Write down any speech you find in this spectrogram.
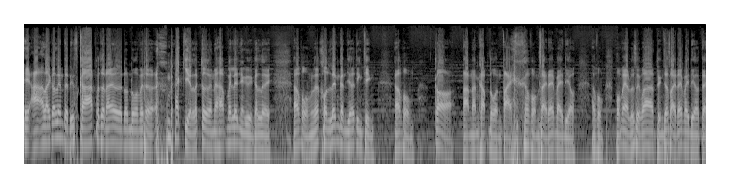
เออะอะไรก็เล่นแต่ Discard เพราะฉะนั้นเออโดนโดนไปเถอะน่าเกลียดเหลือเกินนะครับ ไม่เล่นอย่างอื่นกันเลย ครับผมแล้วคนเล่นกันเยอะจริง ๆ ครับผมก็ตามนั้นครับโดนไปครับผมใส่ได้ใบเดียวครับผมผมแอบรู้สึกว่าถึงจะใส่ได้ใบเดียว แต่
